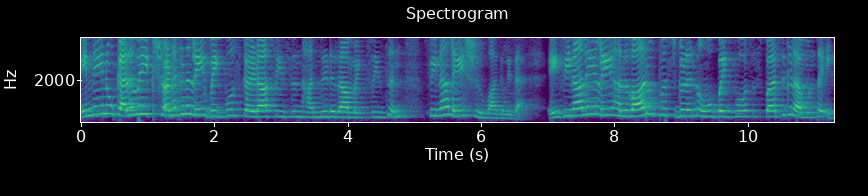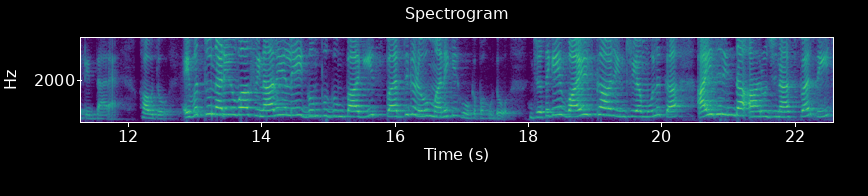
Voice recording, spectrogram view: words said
ಇನ್ನೇನು ಕೆಲವೇ ಕ್ಷಣಗಳಲ್ಲಿ ಬಿಗ್ ಬಾಸ್ ಕನ್ನಡ ಸೀಸನ್ ಹನ್ನೆರಡರ ಮಿಡ್ ಸೀಸನ್ ಫಿನಾಲೆ ಶುರುವಾಗಲಿದೆ. ಈ ಫಿನಾಲೆಯಲ್ಲಿ ಹಲವಾರು ಟ್ವಿಸ್ಟ್ಗಳನ್ನು ಬಿಗ್ ಬಾಸ್ ಸ್ಪರ್ಧಿಗಳ ಮುಂದೆ ಇಟ್ಟಿದ್ದಾರೆ. ಹೌದು, ಇವತ್ತು ನಡೆಯುವ ಫಿನಾಲೆಯಲ್ಲಿ ಗುಂಪು ಗುಂಪಾಗಿ ಸ್ಪರ್ಧಿಗಳು ಮನೆಗೆ ಹೋಗಬಹುದು. ಜೊತೆಗೆ ವೈಲ್ಡ್ ಕಾರ್ಡ್ ಎಂಟ್ರಿಯ ಮೂಲಕ ಐದರಿಂದ ಆರು ಜನ ಸ್ಪರ್ಧಿ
